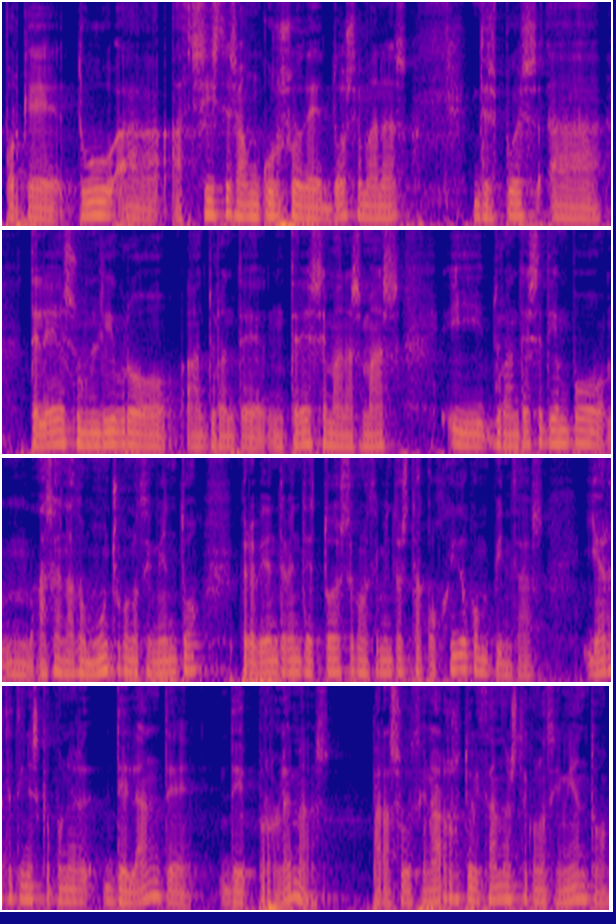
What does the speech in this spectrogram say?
porque tú ah, asistes a un curso de dos semanas, después ah, te lees un libro ah, durante tres semanas más y durante ese tiempo mm, has ganado mucho conocimiento, pero evidentemente todo este conocimiento está cogido con pinzas y ahora te tienes que poner delante de problemas para solucionarlos utilizando este conocimiento.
